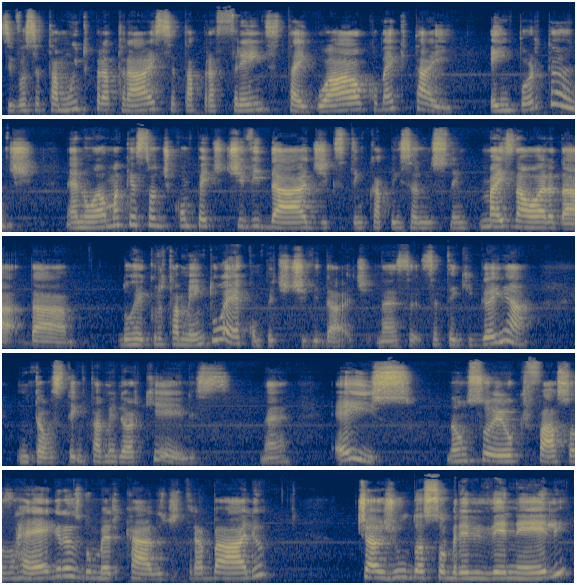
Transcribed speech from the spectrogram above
se você está muito para trás, se está para frente, se está igual, como é que está aí? É importante. Né? Não é uma questão de competitividade, que você tem que ficar pensando nisso, mas na hora da, da do recrutamento é competitividade, né? Você tem que ganhar. Então você tem que estar tá melhor que eles, né? É isso. Não sou eu que faço as regras do mercado de trabalho, te ajudo a sobreviver nele,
